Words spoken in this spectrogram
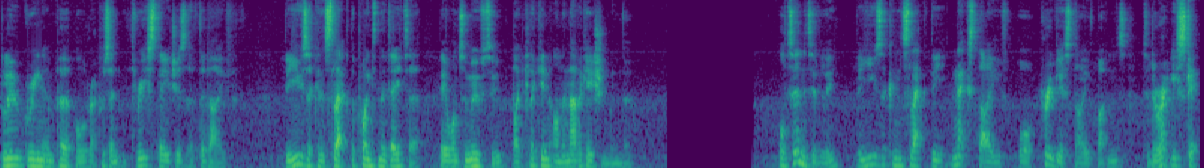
blue, green and purple represent the three stages of the dive. The user can select the point in the data they want to move to by clicking on the navigation window. Alternatively, the user can select the Next Dive or Previous Dive buttons to directly skip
